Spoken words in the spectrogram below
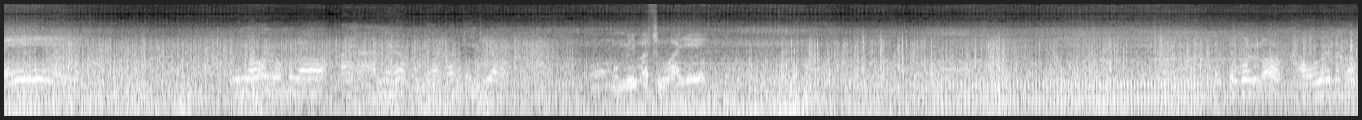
นี่น้องก็มารออาหารนะครับจากนักท่องเที่ยวโอ้มุมนี้ก็สวย เราจะวนรอบเขาเลยนะครับ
